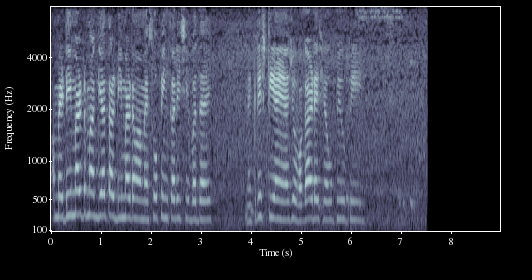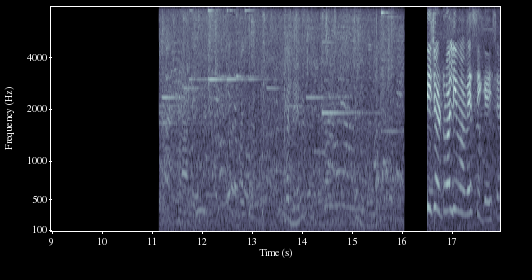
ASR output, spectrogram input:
અમે ડીમાર્ટમાં ગયા હતા ડીમાર્ટમાં અમે શોપિંગ કરી છે બધાય ને ક્રિસ્ટી અહીંયા જો વગાડે છે ઊભી ઊભી. જો ટ્રોલીમાં બેસી ગઈ છે.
